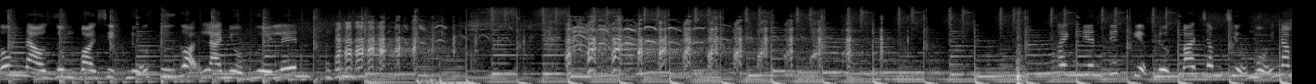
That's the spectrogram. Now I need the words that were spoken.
Ông nào dùng vòi xịt nữa cứ gọi là nhổ người lên kiệm được 300 triệu mỗi năm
